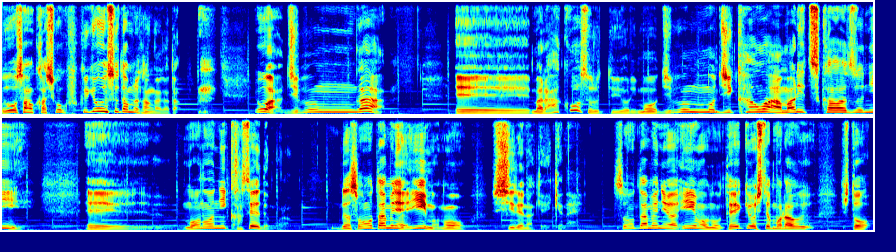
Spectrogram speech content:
不動産を賢く副業にするための考え方。要は自分が、えーまあ、楽をするっていうよりも自分の時間はあまり使わずに、えー、物に稼いでもらう。でそのためにはいいものを仕入れなきゃいけない。そのためにはいいものを提供してもらう人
